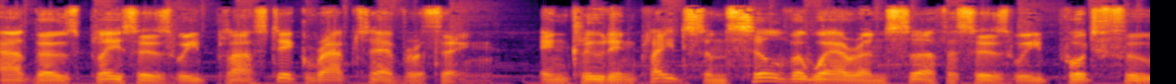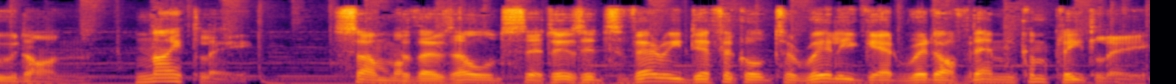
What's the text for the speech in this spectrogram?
At those places we plastic wrapped everything, including plates and silverware and surfaces we put food on, nightly. Some of those old cities it's very difficult to really get rid of them completely.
